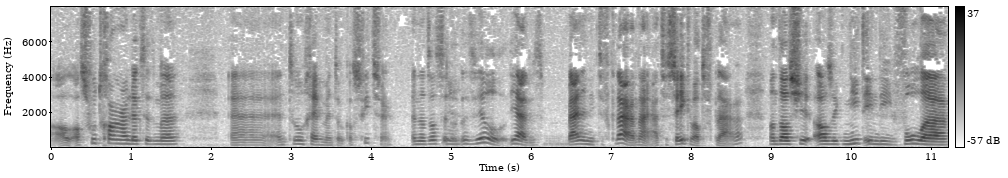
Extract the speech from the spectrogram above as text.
al als voetganger lukte het me. Eh, en toen op een gegeven moment ook als fietser. En dat was Ja. dat is heel, ja, dat is bijna niet te verklaren. Nou ja, het is zeker wel te verklaren. Want als, je, als ik niet in die volle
